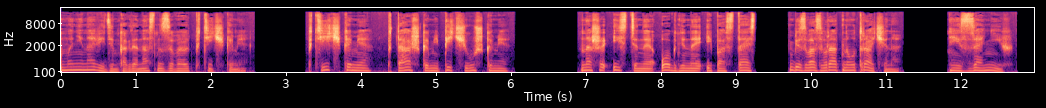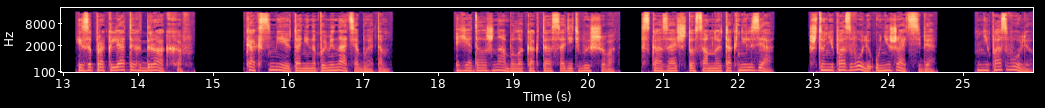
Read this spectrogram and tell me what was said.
Мы ненавидим, когда нас называют птичками. Птичками, пташками, печушками. Наша истинная огненная ипостась безвозвратно утрачена. Из-за них, из-за проклятых дракхов. Как смеют они напоминать об этом? Я должна была как-то осадить Высшего, сказать, что со мной так нельзя, что не позволю унижать себя. Не позволю.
